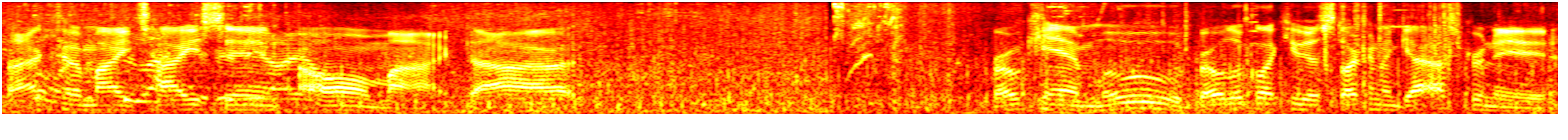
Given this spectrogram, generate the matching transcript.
Back to Mike Tyson. Oh my god. Bro can't move. Bro looked like he was stuck in a gas grenade.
